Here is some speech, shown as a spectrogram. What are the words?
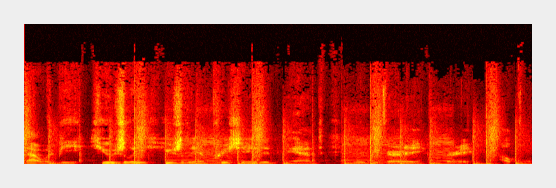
that would be hugely, hugely appreciated and it would be very, very helpful.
